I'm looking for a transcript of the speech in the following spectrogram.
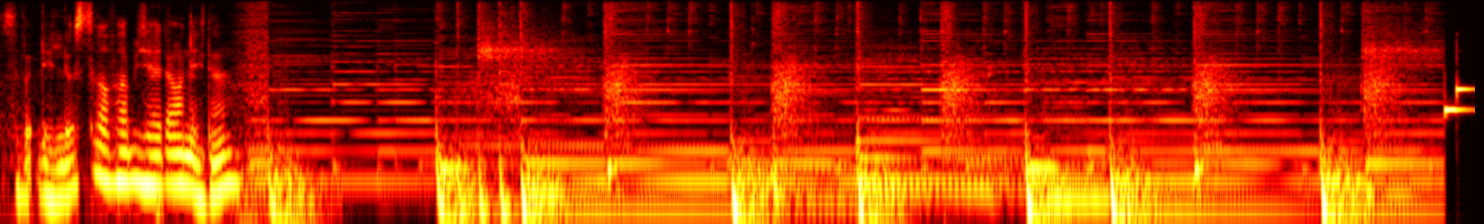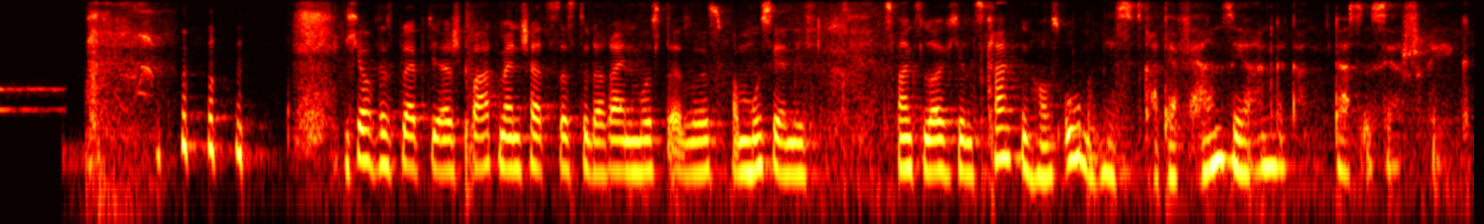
so wirklich Lust drauf habe ich halt auch nicht, ne? Ich hoffe, es bleibt dir erspart, mein Schatz, dass du da rein musst. Also es, man muss ja nicht zwangsläufig ins Krankenhaus. Oh, mir ist gerade der Fernseher angegangen. Das ist ja schräg.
